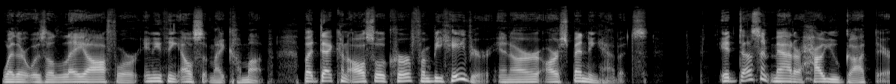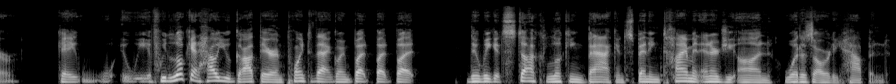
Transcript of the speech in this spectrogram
whether it was a layoff or anything else that might come up. But debt can also occur from behavior and our, our spending habits. It doesn't matter how you got there. Okay. If we look at how you got there and point to that going, but, but, but, then we get stuck looking back and spending time and energy on what has already happened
